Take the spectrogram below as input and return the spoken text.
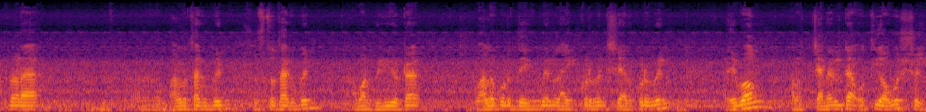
আপনারা ভালো থাকবেন, সুস্থ থাকবেন। আমার ভিডিওটা ভালো করে দেখবেন, লাইক করবেন, শেয়ার করবেন এবং আমার চ্যানেলটা অতি অবশ্যই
